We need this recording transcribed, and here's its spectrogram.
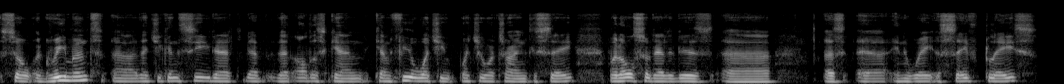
so agreement uh, that you can see that that that others can can feel what you what you are trying to say, but also that it is uh, as uh, in a way a safe place,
